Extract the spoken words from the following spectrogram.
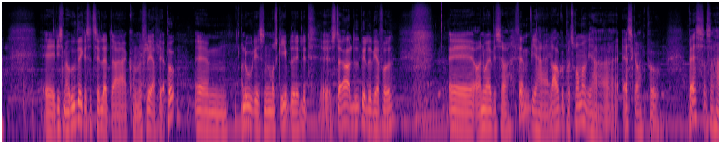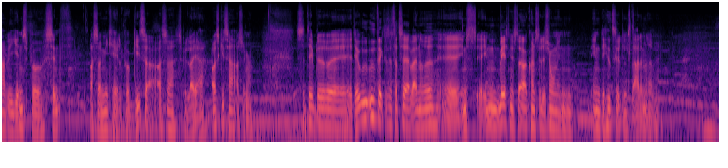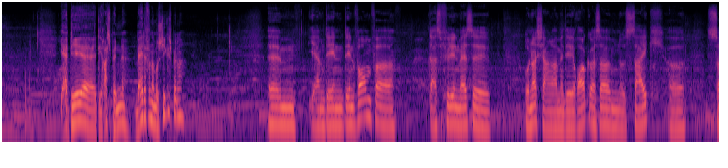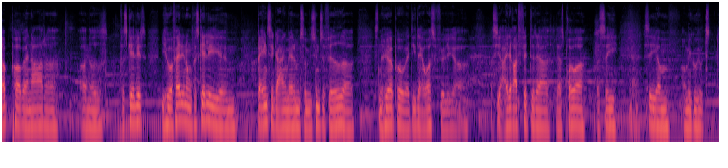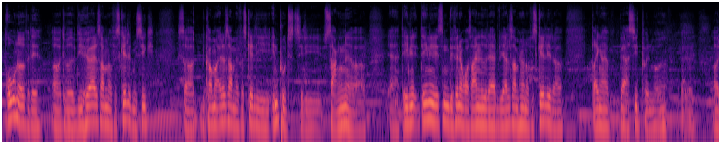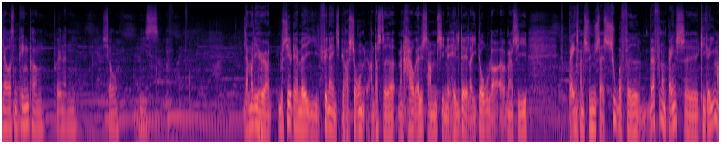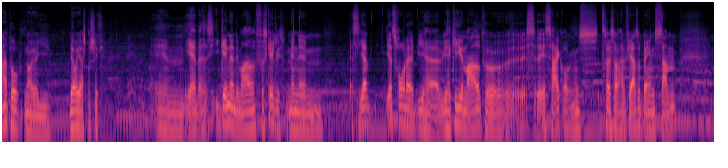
øh, ligesom har udviklet sig til, at der er kommet flere og flere på. Øhm, og nu er det sådan måske blevet et lidt øh, større lydbillede, vi har fået. Øh, og nu er vi så fem. Vi har Lauke på trommer, vi har Asker på bas, og så har vi Jens på synth, og så Michael på guitar, og så spiller jeg også guitar og synger. Så det er blevet øh, det er ud- udviklet sig til at være noget, øh, en, en væsentlig større konstellation, end, end det hidtil startede med at være. Ja, det er, det er ret spændende. Hvad er det for noget musik, I spiller? Øhm, jamen, det er, en, det er en form for... Der er selvfølgelig en masse undergenre, men det er rock, og så noget psych, og subpop af en art, og, og noget forskelligt. Vi hiver fat i nogle forskellige øhm, bands en gang imellem, som vi synes er fede, og sådan hører på, hvad de laver selvfølgelig, og, og siger, ej, det er ret fedt det der, lad os prøve at, at se, se om, om vi kunne bruge noget for det. Og du ved, vi hører alle sammen noget forskelligt musik, så vi kommer alle sammen med forskellige inputs til de sangene, og ja, det er egentlig, det er egentlig sådan, vi finder vores egen lyd, det er, at vi alle sammen hører noget forskelligt, og bringer hver sit på en måde, øh, og laver sådan pingpong på en eller anden sjov vis. Lad mig lige høre. Nu siger du det her med, at I finder inspiration andre steder. Man har jo alle sammen sine helte eller idoler, man kan sige, bands, man synes er super fede. Hvad for nogle bands øh, kigger I meget på, når I laver jeres musik? Øhm, ja, altså, igen er det meget forskelligt, men øhm, altså, jeg, jeg tror da, at vi har, vi har kigget meget på øh, psych-rockens 60'er og 70'er bands sammen.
